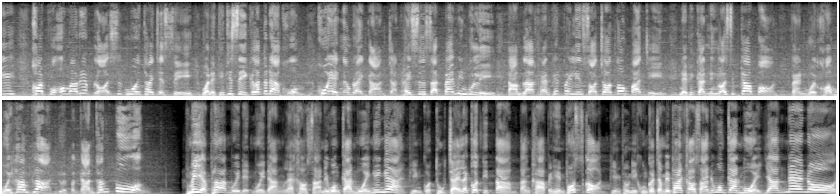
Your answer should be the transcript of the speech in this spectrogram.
คอดโผออกมาเรียบร้อยศึกมวยไทยเจ็ดสี วันอาทิตย์ที่ 4 กรกฎาคม คู่เอกนำรายการจัดให้ซื่อสัตย์แปะมินบุรี ตามลาแคนเพชรไพลินสอจอต้งปาจีน ในพิกัด 119 ปอนด์แฟนมวยคอมวยห้ามพลาดด้วยประการทั้งปวง ไม่อยากพลาดมวยเด็ดมวยดัง และข่าวสารในวงการมวยง่ายๆ เพียงกดถูกใจและกดติดตาม ตั้งค่าเป็นเห็นโพสต์ก่อน เพียงเท่านี้คุณก็จะไม่พลาดข่าวสารในวงการมวยอย่างแน่นอน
